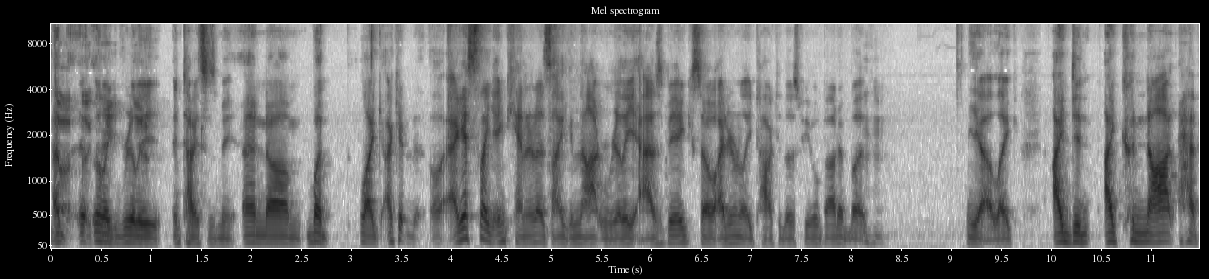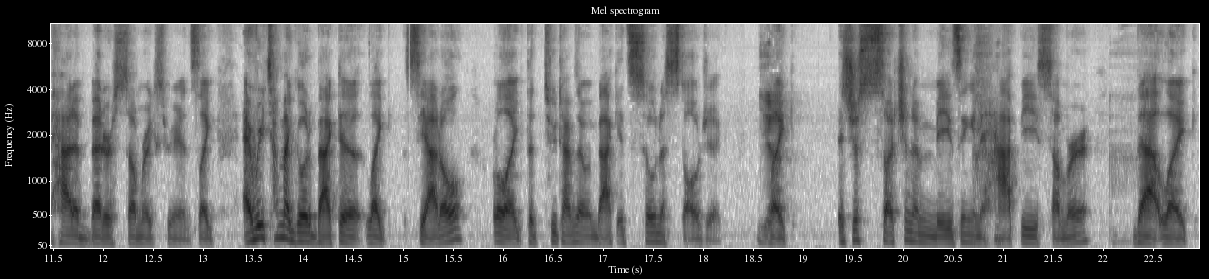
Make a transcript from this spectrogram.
No, I- it, like really yeah. entices me. And um, but like I could I guess like in Canada it's like not really as big, so I didn't really talk to those people about it. But Mhm. yeah, like I didn't I could not have had a better summer experience. Like every time I go to back to like Seattle or like the two times I went back, it's so nostalgic. Yeah. Like it's just such an amazing and happy summer that like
